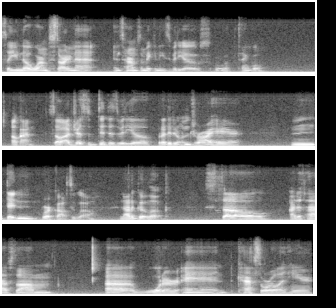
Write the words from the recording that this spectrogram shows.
so you know where I'm starting at in terms of making these videos. Ooh, tangle. Okay, so I just did this video, but I did it on dry hair. Didn't work out too well. Not a good look. So I just have some uh, water and castor oil in here.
